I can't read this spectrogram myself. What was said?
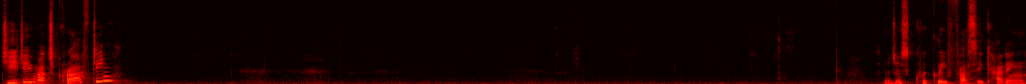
Do you do much crafting? So just quickly fussy cutting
